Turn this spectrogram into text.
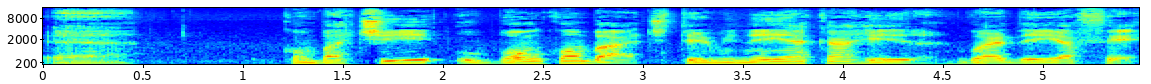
É, combati o bom combate, terminei a carreira, guardei a fé.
